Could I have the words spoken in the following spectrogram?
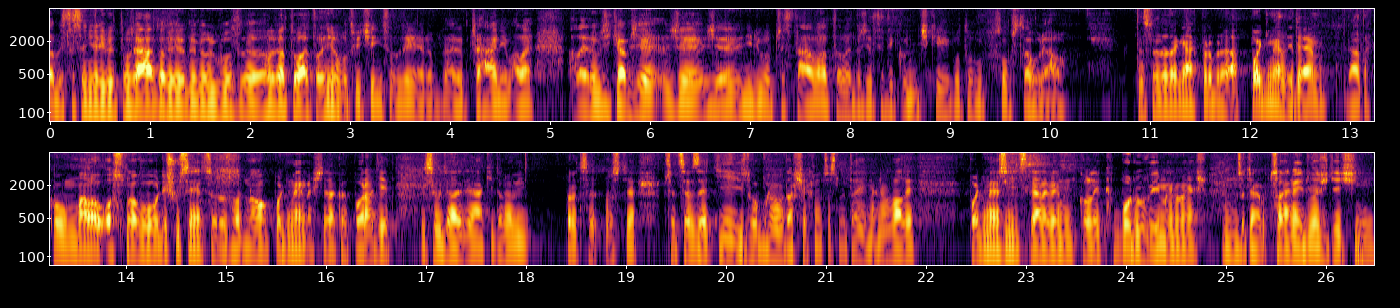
uh, byste se měli být pořád, aby neměl důvod uh, hledat to, ale to není jenom o cvičení samozřejmě, jenom, jenom přeháním, ale, ale jenom říkám, že, že, že není důvod přestávat, ale držet si ty koníčky potom v tom vztahu dál. To jsme to tak nějak probrali. A pojďme lidem dát takovou malou osnovu, když už se něco rozhodnou, pojďme jim ještě takhle poradit, když si udělali nějaký to nový proces, prostě předsevzetí, zhubnout a všechno, co jsme tady jmenovali. Pojďme říct, já nevím, kolik bodů vyjmenuješ, hmm. co, tě, co je nejdůležitější. Hmm.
